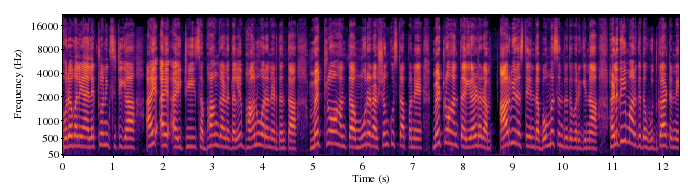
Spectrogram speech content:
ಹೊರವಲಯ ಎಲೆಕ್ಟ್ರಾನಿಕ್ ಸಿಟಿಯ ಐಐಐಟಿ ಸಭಾಂಗಣದಲ್ಲಿ ಭಾನುವಾರ ನಡೆದಂಥ ಮೆಟ್ರೋ ಹಂತ ಮೂರರ ಶಂಕುಸ್ಥಾಪನೆ, ಮೆಟ್ರೋ ಹಂತ ಎರಡರ ಆರ್ವಿ ರಸ್ತೆಯಿಂದ ಬೊಮ್ಮಸಂದ್ರದವರೆಗಿನ ಹಳದಿ ಮಾರ್ಗದ ಉದ್ಘಾಟನೆ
